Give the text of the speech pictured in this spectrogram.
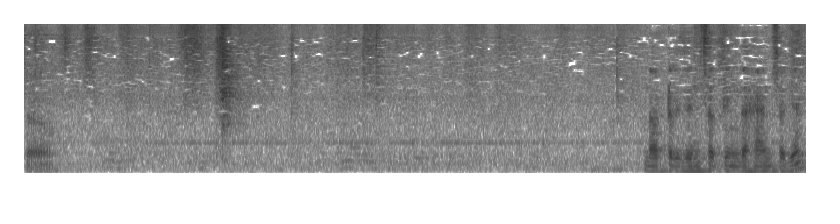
So doctor is inserting the hands again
